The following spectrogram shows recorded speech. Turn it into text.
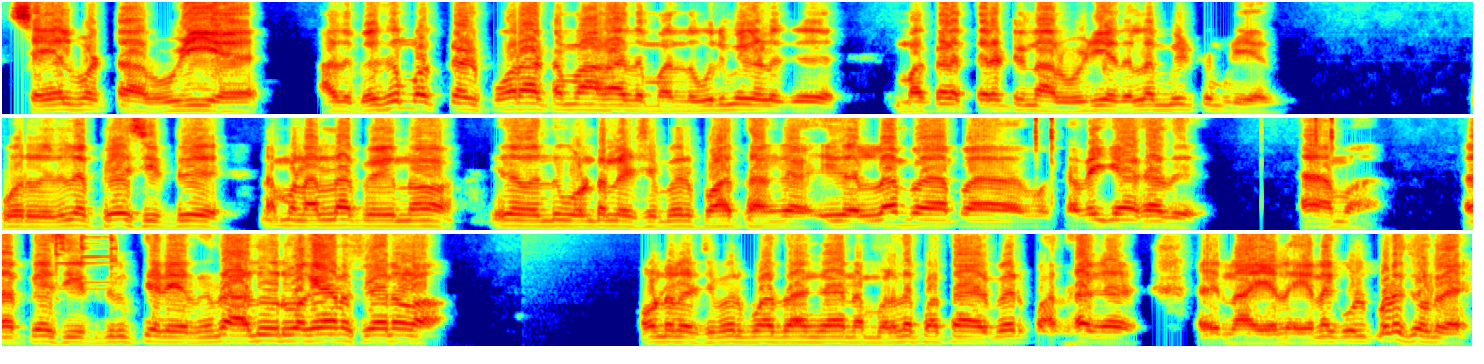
செயல்பட்டால் ஒழிய அது வெகு மக்கள் போராட்டமாக அது அந்த உரிமைகளுக்கு மக்களை திரட்டினால் ஒழிய அதெல்லாம் மீட்க முடியாது. ஒரு இதில் பேசிட்டு நம்ம நல்லா பேசணும் இதை வந்து ஒன்றரை லட்சம் பேர் பார்த்தாங்க இதெல்லாம் ப- ப- கதைக்காகாது. பேசிக்கிட்டு திருப்தி அடையிறது அது ஒரு வகையான சுயநலம். ஒன்றரை லட்சம் பேர் பார்த்தாங்க நம்மளதான் பத்தாயிரம் பேர் பார்த்தாங்க. நான் எனக்கு உள்பட சொல்றேன்.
